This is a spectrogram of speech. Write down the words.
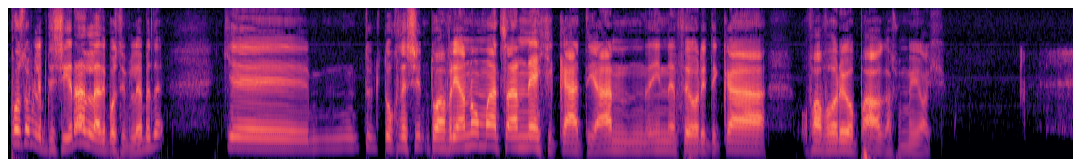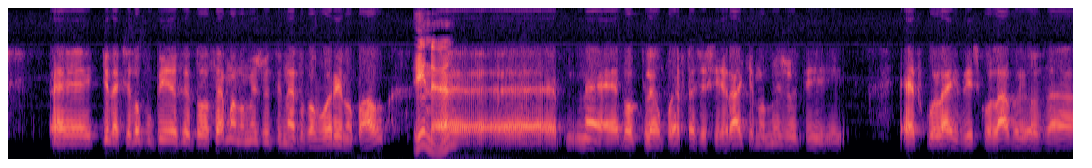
Πώς το βλέπετε, τη σειρά δηλαδή πώς τη βλέπετε; Και το, το, το αυριανό μάτς αν έχει κάτι, αν είναι θεωρητικά ο φαβορή ο ΠΑΟΚ ας πούμε ή όχι. Ε, κοίταξε, εδώ που πήρε το θέμα νομίζω ότι ναι, το φαβορή είναι ο ΠΑΟΚ. Είναι. Ε, ναι, εδώ πλέον που έφτασε η σειρά και νομίζω ότι εύκολα ή δύσκολα αύριο θα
